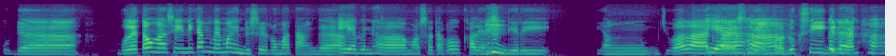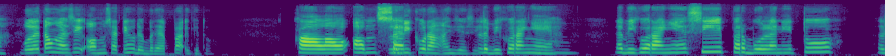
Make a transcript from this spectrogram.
Udah boleh tahu nggak sih ini kan memang industri rumah tangga Iya, benar. Eh, maksud aku kalian sendiri yang jualan Iya, kalian sendiri yang ha. produksi gitu benar kan ha. boleh tahu nggak sih omsetnya udah berapa gitu kalau omset lebih kurang aja sih lebih kurangnya ya Hmm. lebih kurangnya sih per bulan itu 5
